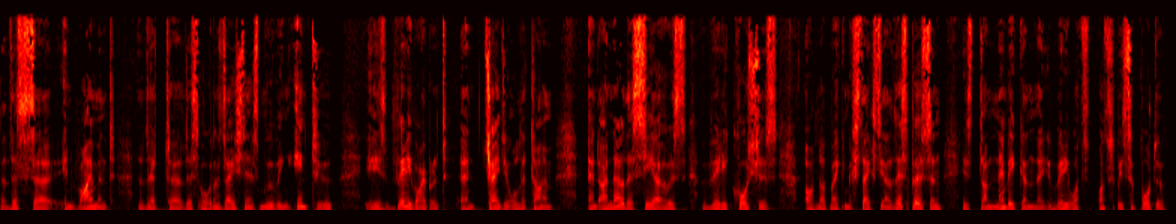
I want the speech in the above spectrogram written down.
Uh, this uh, environment that uh, this organization is moving into is very vibrant and changing all the time. And I know the CEO is very cautious of not making mistakes. You know, this person is dynamic and they very wants, wants to be supportive,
